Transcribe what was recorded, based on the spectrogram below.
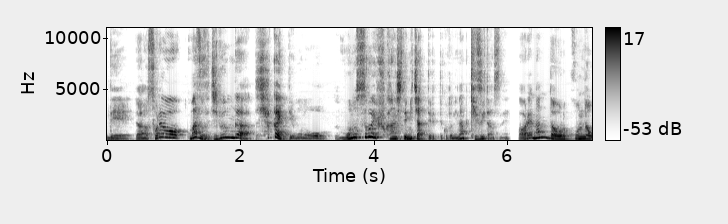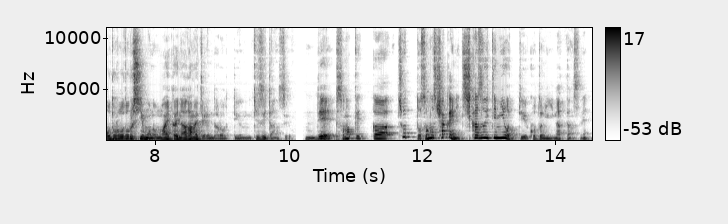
で、あの、それを、まず自分が社会っていうものを、ものすごい俯瞰して見ちゃってるってことになんか気づいたんですね。あれなんだ俺こんなおどろおどろしいものを毎回眺めてるんだろうっていうのに気づいたんですよ。で、その結果、ちょっとその社会に近づいてみようっていうことになったんですね。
